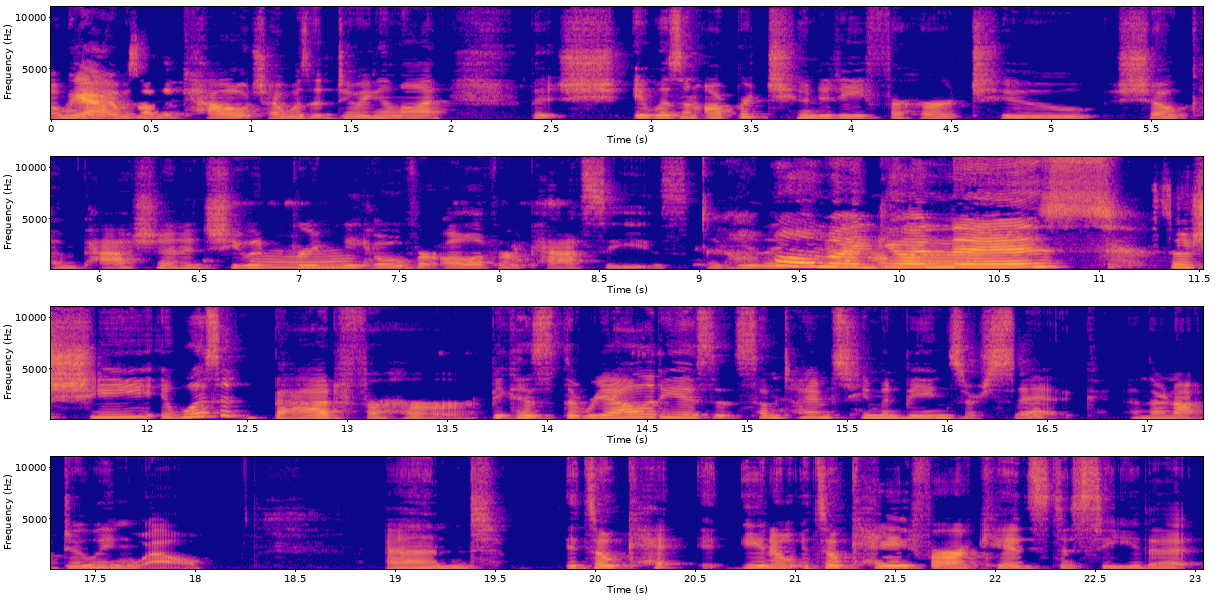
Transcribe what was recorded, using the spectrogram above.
okay yeah. i was on the couch i wasn't doing a lot but sh- it was an opportunity for her to show compassion and she would Aww. bring me over all of her passies like, oh my Mama. goodness so she it wasn't bad for her because the reality is that sometimes human beings are sick and they're not doing well and it's okay you know it's okay for our kids to see that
